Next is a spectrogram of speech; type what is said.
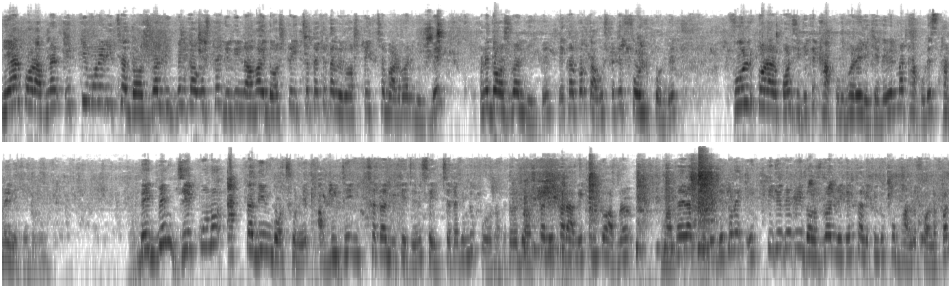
নেওয়ার পর আপনার একটি মনের ইচ্ছা দশ বার লিখবেন কাগজটায়, যদি না হয় দশটা ইচ্ছা থাকে তাহলে দশটা ইচ্ছা বারবার লিখবেন। মানে দশ বার লিখবেন, লেখার পর কাগজটাকে ফোল্ড করবেন। ফোল্ড করার পর সেটিকে ঠাকুর ঘরে রেখে দেবেন বা ঠাকুরের স্থানে রেখে দেবেন। দেখবেন যে কোনো একটা দিন বছরের আপনি যে ইচ্ছাটা লিখেছেন, সেই ইচ্ছাটা কিন্তু পূরণ হবে। তবে দশটা লেখার আগে কিন্তু আপনার মাথায় রাখতে হবে যে কোনো একটি যদি আপনি দশবার লেখেন, তাহলে কিন্তু খুব ভালো ফলাফল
